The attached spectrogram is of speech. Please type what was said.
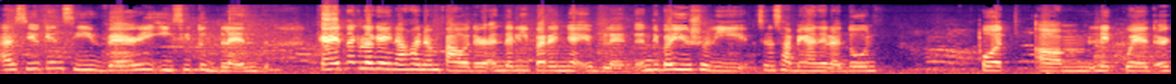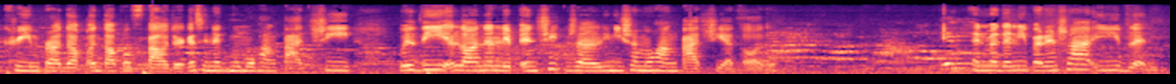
As you can see, very easy to blend. Kahit naglagay na ako ng powder, ang dali pa rin niya i-blend. And di ba usually, sinasabi nga nila, don't put um, liquid or cream product on top of powder kasi nagmumukhang patchy. With the Ilana Lip and Cheek Gel, hindi siya mukhang patchy at all. And madali pa rin siya i-blend.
